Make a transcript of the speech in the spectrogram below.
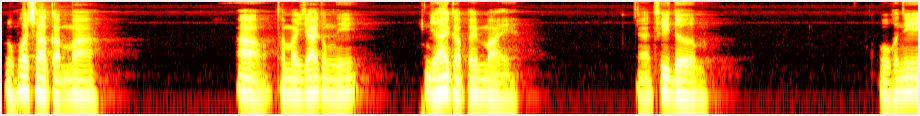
หลวงพ่อชากลับมา อ้าวทำไมย้ายตรงนี้ ย้ายกลับไปใหม่ที่เดิมโอ้คนนี้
